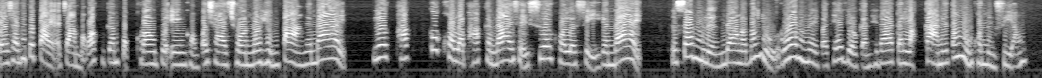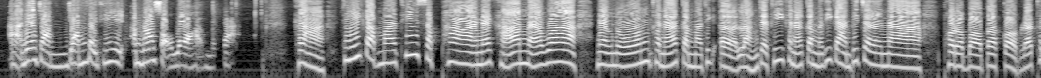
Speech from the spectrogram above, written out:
ประชาธิปไตยอาจารย์บอกว่าคือการปกครองตัวเองของประชาชนเราเห็นต่างกันได้ เลือกพักก็คนละพักกันได้ ใส่เสื้อคนละสีกันได้จะส้มเหลืองแดงเราต้องอยู่ร่วมในประเทศเดียวกันให้ได้ แต่หลักการนี่ต้องหนึ่งคนหนึ่งเสียงอ่าอันนี้อาจารย์ย้ำไปที่อำนาจสวค่ะคุณเด็กะค่ะ ทีนี้กลับมาที่สภานะคะแม้ว่าแนวโน้มคณะกรรมาธิเอ่อหลังจากที่คณะกรรมาการพิจารณา พรบประกอบรัฐ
